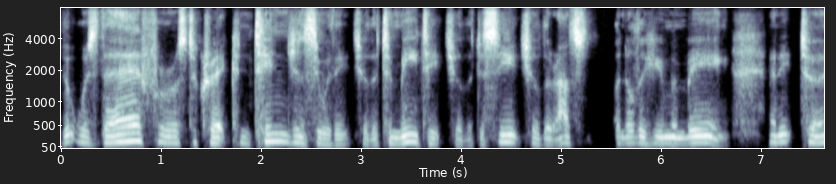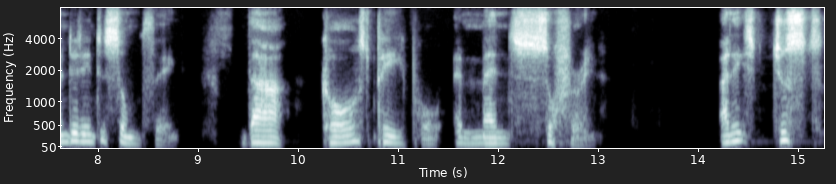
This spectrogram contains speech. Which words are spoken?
that was there for us to create contingency with each other to meet each other to see each other as another human being. And it turned it into something that caused people immense suffering. And it's just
